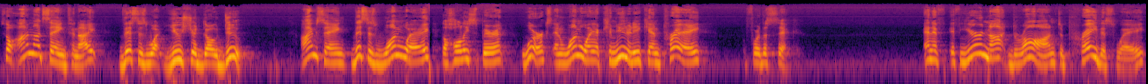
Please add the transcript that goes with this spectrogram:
So I'm not saying tonight, this is what you should go do. I'm saying this is one way the Holy Spirit works and one way a community can pray for the sick. And if, if you're not drawn to pray this way,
